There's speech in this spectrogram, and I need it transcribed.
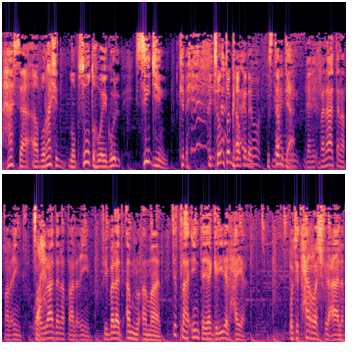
هسه أبو راشد مبسوط وهو يقول سجن. كذا تنطقها وكذا تستمتع يعني, يعني بناتنا طالعين وأولادنا طالعين في بلد أمن وأمان. تطلع أنت يا قليل الحياة وتتحرش في العالم.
